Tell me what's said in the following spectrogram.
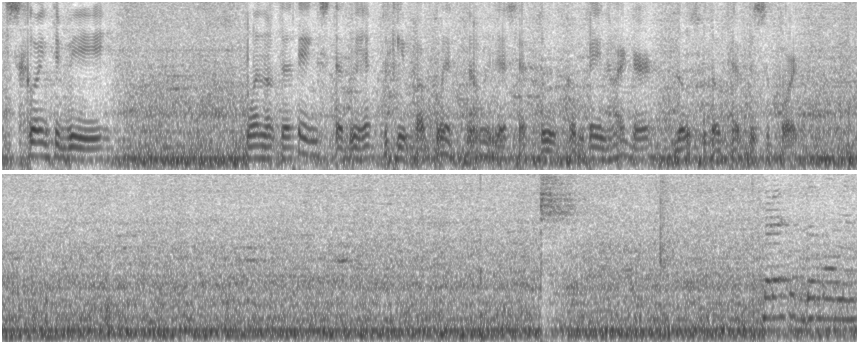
it's going to be one of the things that we have to keep up with. No? We just have to campaign harder, those who don't have the support. But as of the moment,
